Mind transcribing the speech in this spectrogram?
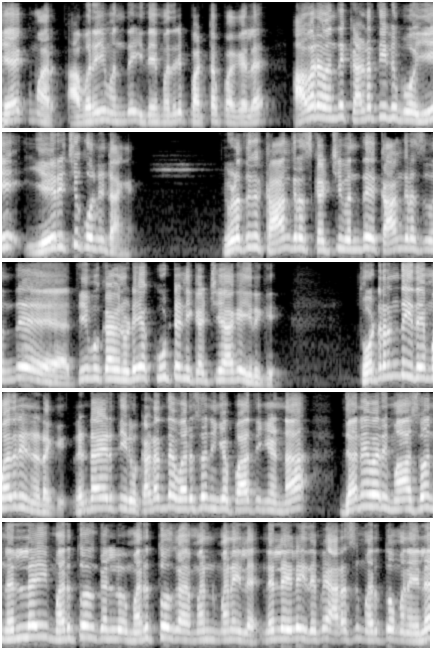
ஜெயக்குமார் அவரையும் வந்து இதே மாதிரி பட்டப்பகலை அவரை வந்து கடத்திட்டு போய் எரிச்சு கொண்டுட்டாங்க இவ்வளோத்துக்கு காங்கிரஸ் கட்சி வந்து காங்கிரஸ் வந்து திமுகவினுடைய கூட்டணி கட்சியாக இருக்குது தொடர்ந்து இதே மாதிரி நடக்கு. ரெண்டாயிரத்தி இருபது கடந்த வருஷம் நீங்கள் பார்த்தீங்கன்னா ஜனவரி மாதம் நெல்லை மருத்துவ கல்லு மருத்துவ க- மனையில் நெல்லையில் இதேமாதிரி அரசு மருத்துவமனையில்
